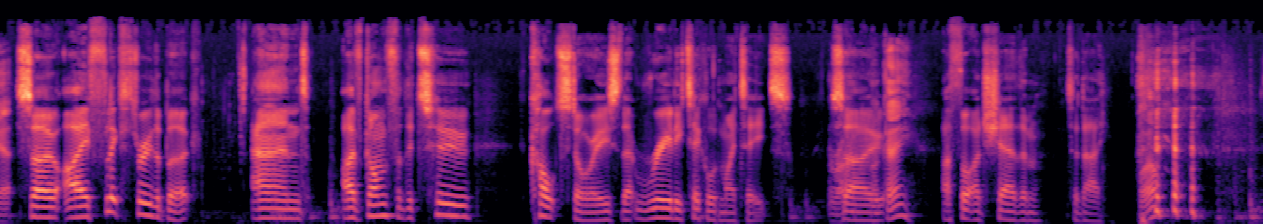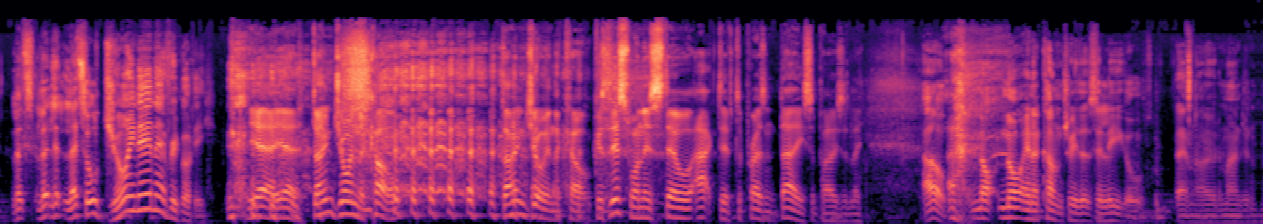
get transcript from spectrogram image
Yeah. So I flicked through the book, and I've gone for the two cult stories that really tickled my teats. Right, So okay. I thought I'd share them today. Well, let's let, let- let's all join in, everybody. Yeah, yeah. Don't join the cult. Don't join the cult because this one is still active to present day, supposedly. Oh, not not in a country that's illegal. Then I would imagine.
